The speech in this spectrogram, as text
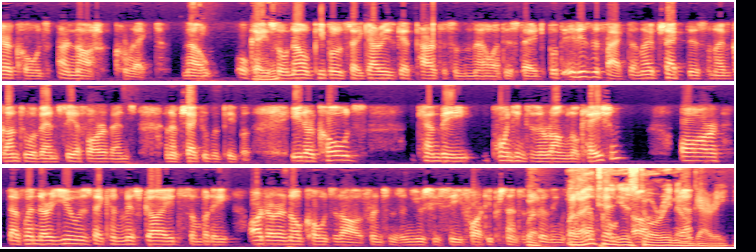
Eircodes, are not correct. Now, okay, so now people say Gary's get partisan now at this stage, but it is a fact, and I've checked this, and I've gone to events, CFR events, and I've checked it with people. Eircodes can be pointing to the wrong location, or that when they're used, they can misguide somebody, or there are no codes at all. For instance, in UCC, 40% of the buildings. Well, I'll tell you a story now, Yeah. Gary.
